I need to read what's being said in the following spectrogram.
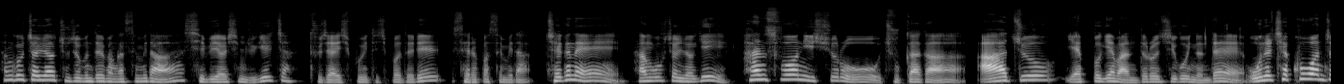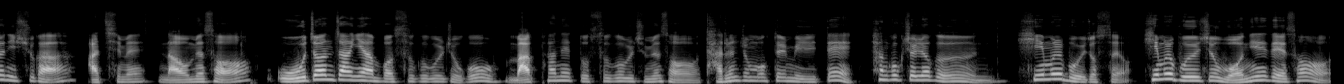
한국전력 주주분들 반갑습니다. 12월 16일자 투자 이슈 포인트 짚어드릴 세력버스입니다. 최근에 한국전력이 한수원 이슈로 주가가 아주 예쁘게 만들어지고 있는데 오늘 체코원전 이슈가 아침에 나오면서 오전장에 한번 수급을 주고 막판에 또 수급을 주면서 다른 종목들 밀릴 때 한국전력은 힘을 보여줬어요. 힘을 보여준 원인에 대해서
